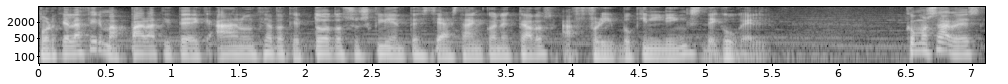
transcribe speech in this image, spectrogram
porque la firma Paratitech ha anunciado que todos sus clientes ya están conectados a Free Booking Links de Google. Como sabes,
